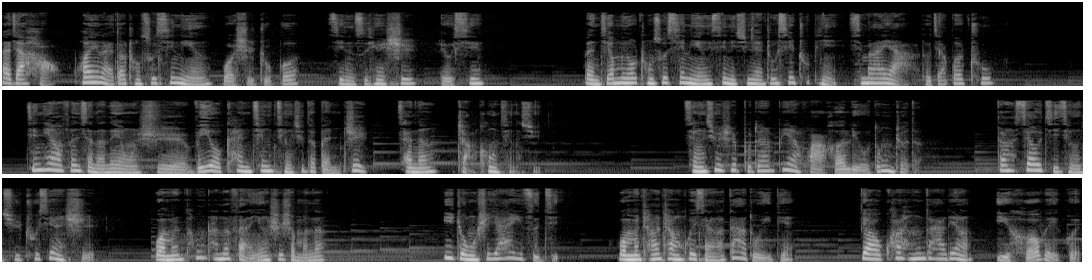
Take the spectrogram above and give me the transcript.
大家好，欢迎来到重塑心灵，我是主播心理咨询师刘星。本节目由重塑心灵心理训练中心出品，喜马拉雅独家播出。今天要分享的内容是：唯有看清情绪的本质，才能掌控情绪。情绪是不断变化和流动着的。当消极情绪出现时，我们通常的反应是什么呢？一种是压抑自己，我们常常会想要大度一点。要宽宏大量，以和为贵，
